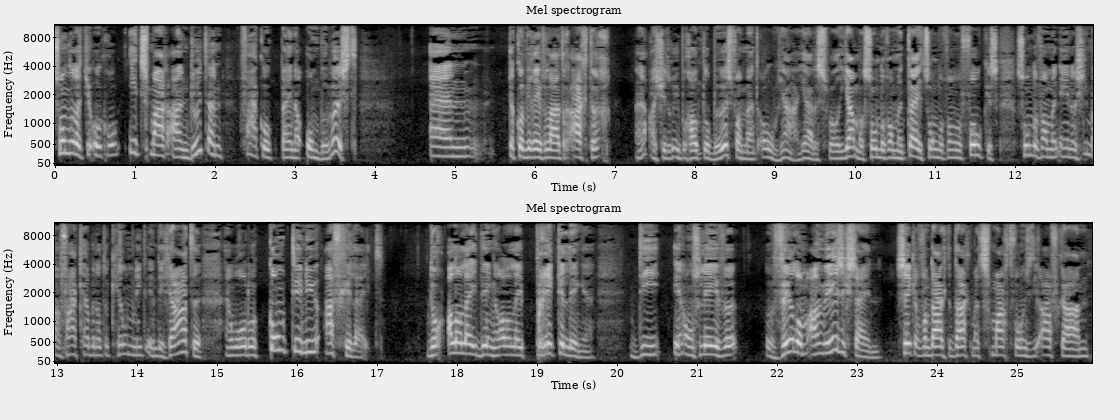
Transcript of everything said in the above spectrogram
zonder dat je ook iets maar aan doet en vaak ook bijna onbewust. En daar kom je er even later achter, als je er überhaupt al bewust van bent. Oh ja, ja, dat is wel jammer. Zonder van mijn tijd, zonder van mijn focus, zonder van mijn energie. Maar vaak hebben we dat ook helemaal niet in de gaten en worden we continu afgeleid door allerlei dingen, allerlei prikkelingen die in ons leven veel om aanwezig zijn. Zeker vandaag de dag met smartphones die afgaan.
